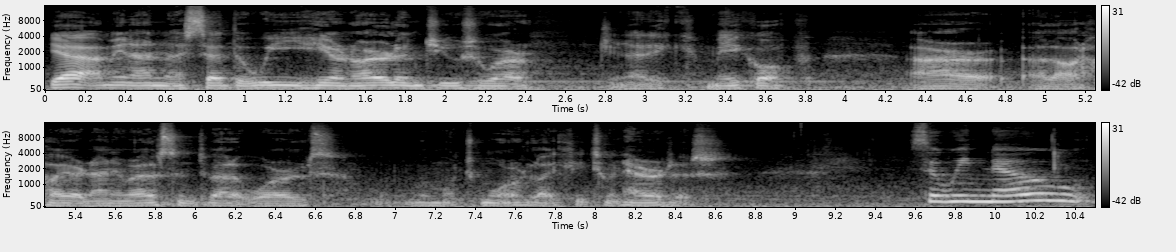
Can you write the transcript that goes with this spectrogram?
yeah, I mean, and I said that we here in Ireland, due to our genetic makeup, are a lot higher than anywhere else in the developed world. We're much more likely to inherit it. So we know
